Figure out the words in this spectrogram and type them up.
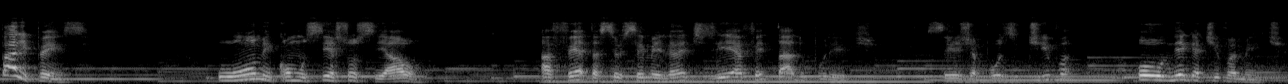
Pare e pense. O homem, como ser social, afeta seus semelhantes e é afetado por eles, seja positiva ou negativamente.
